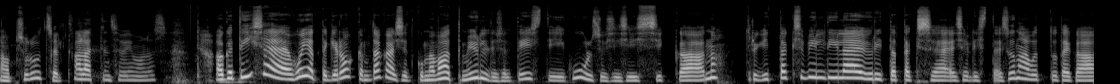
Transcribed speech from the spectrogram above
absoluutselt. alati on see võimalus. aga te ise hoiategi rohkem tagasi, et kui me vaatame üldiselt Eesti kuulsusi, siis ikka noh, trügitakse pildile, üritatakse selliste sõnavõttudega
